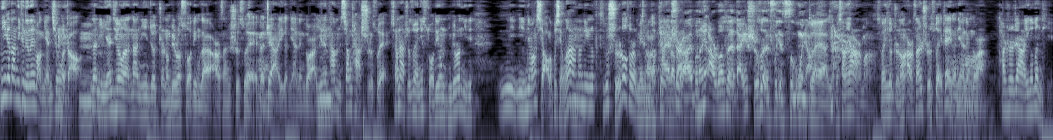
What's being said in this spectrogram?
你那你肯定得往年轻了找，那你年轻了，那你就只能比如说锁定在二三十岁的这样一个年龄段儿，因为他们相差十岁，相差十岁，你锁定，你比如说你。你你你往小了不行啊，那那个十多岁没什么可拍的是啊，也不能一二十多岁的带一十岁的出去呲姑娘。，对啊，也不像样嘛，所以你就只能二三十岁这个年龄段儿，它是这样一个问题。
